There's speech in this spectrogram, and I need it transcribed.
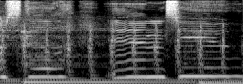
I'm still into you.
